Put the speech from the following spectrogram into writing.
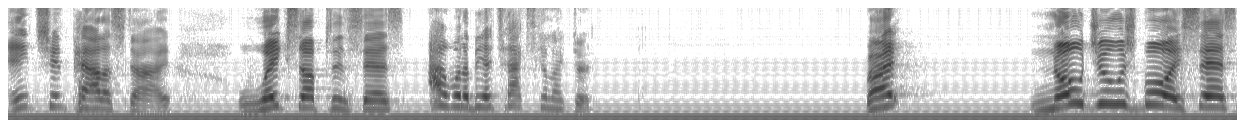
ancient Palestine wakes up and says, I want to be a tax collector. Right? No Jewish boy says,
